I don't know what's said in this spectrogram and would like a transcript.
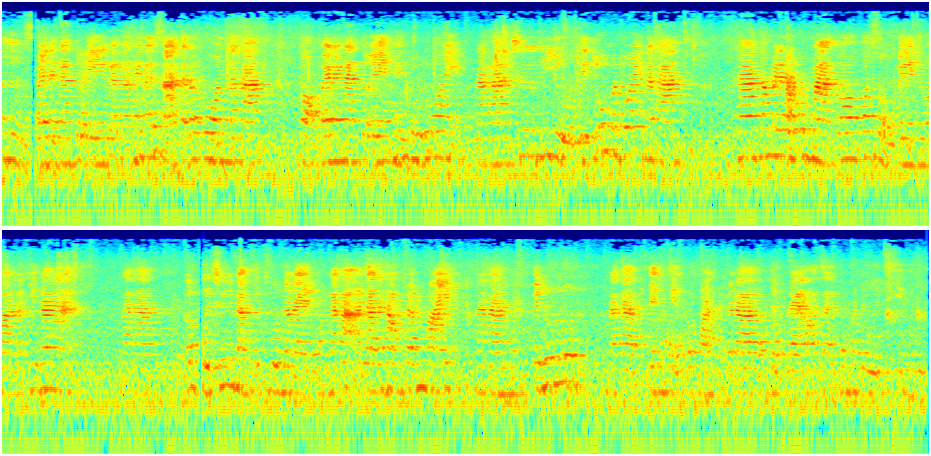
เออไปรายงานตัวเองนะคะให้นักศึกษาแต่ละคนนะคะบอกไปรายงานตัวเองให้ครูด้วยนะคะ ชื่อที่อยู่ติดรูปมาด้วยนะคะถ้าถ้าไม่ได้รูปมาก็ก็ส่งเป็นวันอาทิตย์หน้านะคะก็คือชื่อนามสกุลอะไรนะคะอาจารย์จะทำแฟ้มไว้นะคะเป็นรุ่นๆนะคะเป็นเขียนประวัติเวลาจบแล้ว อาจารย์ก็มาดูอีกทีนึง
